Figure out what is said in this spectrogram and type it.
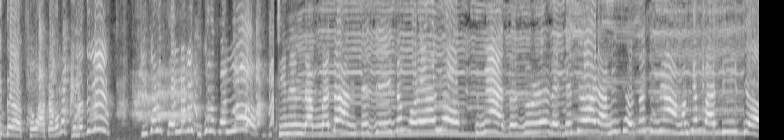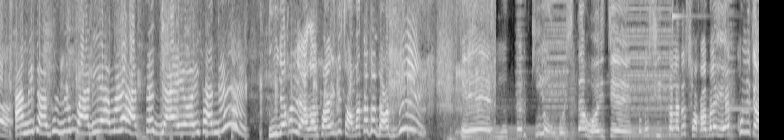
ভাই দেখ সব আটাগুলো ফেলে দিলে? কি করে পড়ল রে কি করে পড়ল? চিনির ডাব্বাটা আনতে যেই তো পড়ে গেল তুমি এত দূরে রেখেছো আর আমি ছোট তুমি আমাকে পাঠিয়েছো। আমি পারি আমার হাতটা যায় ওইখানে। তুই যখন লাগাল পারিনিস আমাকে তো ডাকবি। এ মুখটার কি অবস্থা হয়েছে? তোকে শীতকালে তো সকালবেলা এক্ষুনি চান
